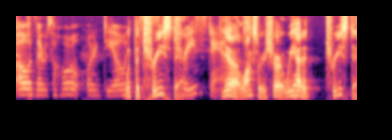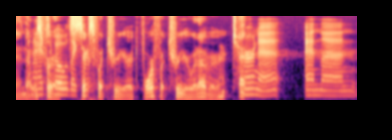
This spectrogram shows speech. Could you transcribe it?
Oh, there was a whole ordeal with the tree stand. Tree stand. Yeah. Long story short, we had a tree stand that And was for go, a like, six foot tree or a four foot tree or whatever. And- Turn it, and then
